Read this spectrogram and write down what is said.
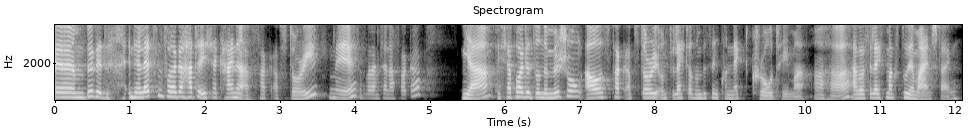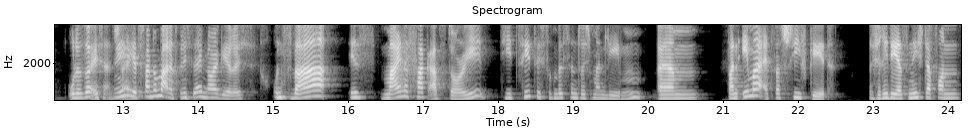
Ähm, Birgit, in der letzten Folge hatte ich ja keine Fuck Up Story. Nee, das war ein kleiner Fuck Up. Ja, ich habe heute so eine Mischung aus Fuck Up Story und vielleicht auch so ein bisschen Connect Crow Thema. Aha. Aber vielleicht magst du ja mal einsteigen. Oder soll ich einsteigen? Nee, jetzt fang du mal an, jetzt bin ich sehr neugierig. Und zwar ist meine Fuck-Up-Story, die zieht sich so ein bisschen durch mein Leben. Ähm, wann immer etwas schief geht, ich rede jetzt nicht davon,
